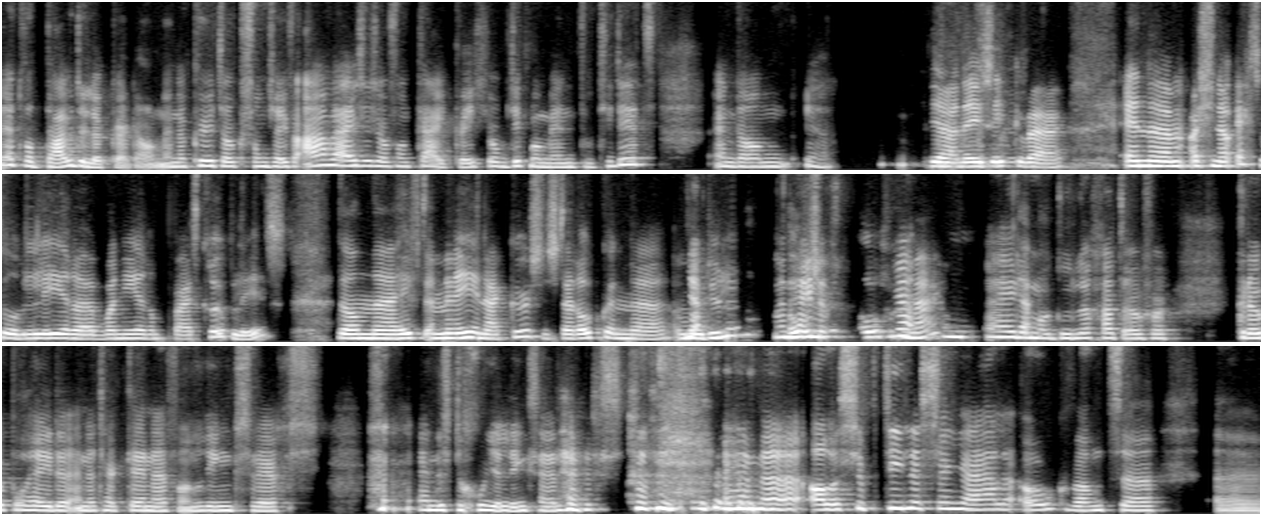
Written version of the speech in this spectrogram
net wat duidelijker dan. En dan kun je het ook soms even aanwijzen, zo van kijk, weet je, op dit moment doet hij dit. En dan, ja. Ja, nee, zeker waar. En um, als je nou echt wil leren wanneer een paard kreupel is, dan uh, heeft ME naar cursus daar ook een, uh, een module een hele, over ja, gemaakt. Een, hele module gaat over kreupelheden en het herkennen van links, rechts, en dus de goede links en rechts. en uh, alle subtiele signalen ook, want uh, uh,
